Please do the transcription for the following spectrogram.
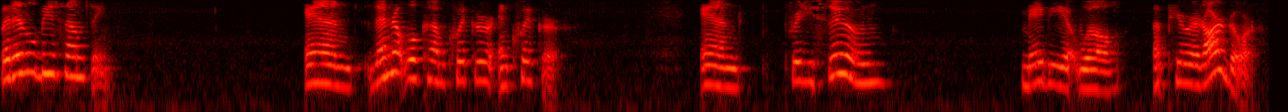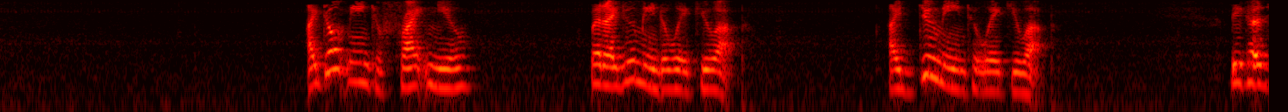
But it'll be something. And then it will come quicker and quicker. And pretty soon, maybe it will appear at our door. I don't mean to frighten you, but I do mean to wake you up. I do mean to wake you up. Because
